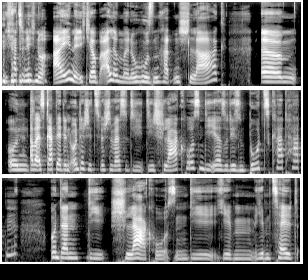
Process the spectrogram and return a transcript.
ich hatte nicht nur eine, ich glaube, alle meine Hosen hatten Schlag. Ähm, und Aber es gab ja den Unterschied zwischen, weißt du, die, die Schlaghosen, die eher so diesen Bootscut hatten und dann die Schlaghosen, die jedem, jedem Zelt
